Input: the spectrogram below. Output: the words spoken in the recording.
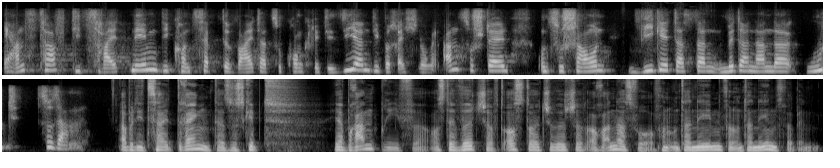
ernsthaft die Zeit nehmen, die Konzepte weiter zu konkretisieren, die Berechnungen anzustellen und zu schauen, wie geht das dann miteinander gut zusammen. Aber die Zeit drängt. Also es gibt ja Brandbriefe aus der Wirtschaft, ostdeutsche Wirtschaft, auch anderswo, von Unternehmen, von Unternehmensverbänden.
